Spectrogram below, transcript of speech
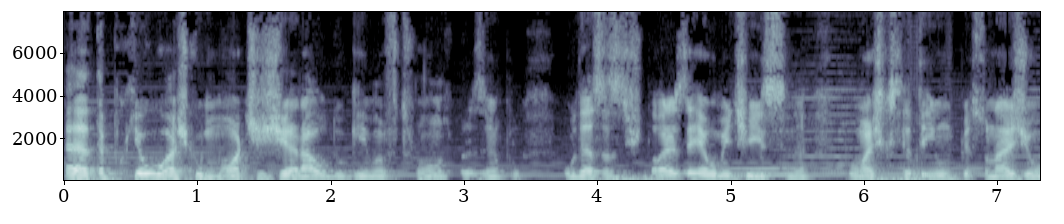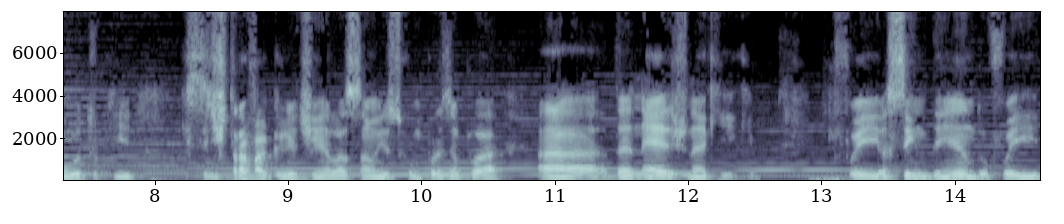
É, até porque eu acho que o mote geral do Game of Thrones, por exemplo, ou dessas histórias, é realmente isso, né? Por mais que você tenha um personagem ou outro que, que seja extravagante em relação a isso, como por exemplo a, a Daenerys, né? Que, que, que foi ascendendo, foi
